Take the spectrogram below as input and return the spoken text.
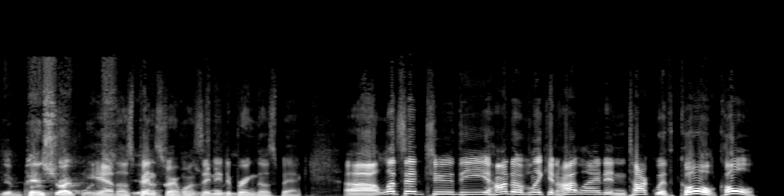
The pinstripe ones. Yeah, those yeah, pinstripe ones. They need to bring those back. Uh, let's head to the Honda of Lincoln hotline and talk with Cole. Cole,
